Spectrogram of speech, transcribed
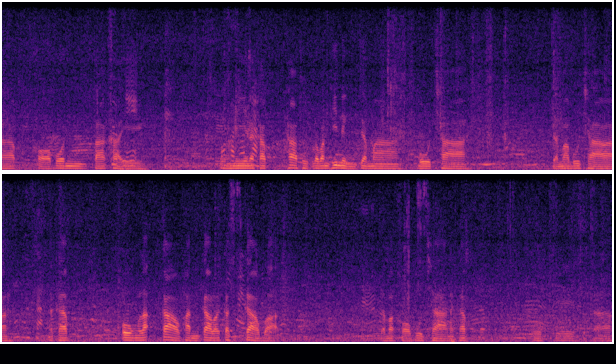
รับขอบนตาไข่ตรงนี้นะครับ ถ้าถูกรางวัลที่หนึ่งจะมาบูชา จะมาบูชานะครับ องค์ละ 9,999 บาทจะมาขอบูชานะครับ โอเคครับ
